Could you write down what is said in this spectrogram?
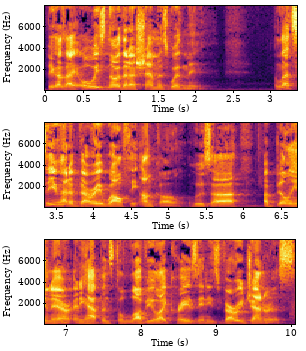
because I always know that Hashem is with me. Let's say you had a very wealthy uncle who's a, a billionaire and he happens to love you like crazy and he's very generous.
